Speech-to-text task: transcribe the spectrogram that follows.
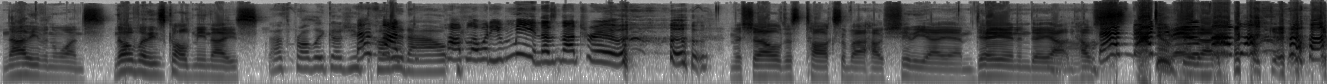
Not even once. Nobody's called me nice. That's probably because you That's cut not it out. Pablo, what do you mean? That's not true. Michelle just talks about how shitty I am day in and day out and how That's not stupid true, I am.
